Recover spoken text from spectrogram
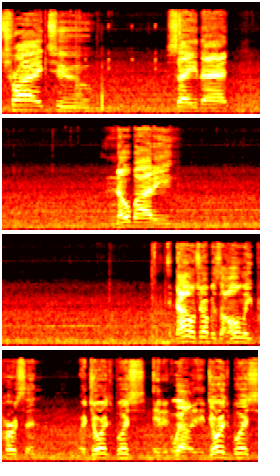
tried to say that nobody Donald Trump is the only person or George Bush, well, George Bush,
